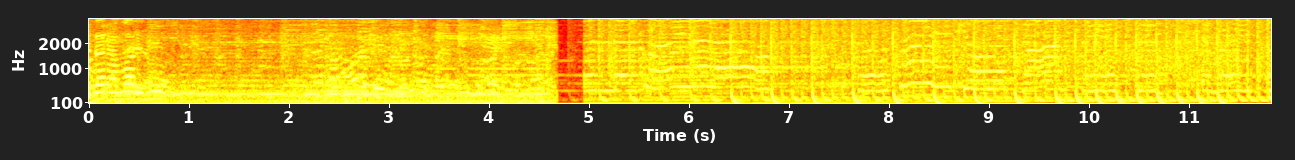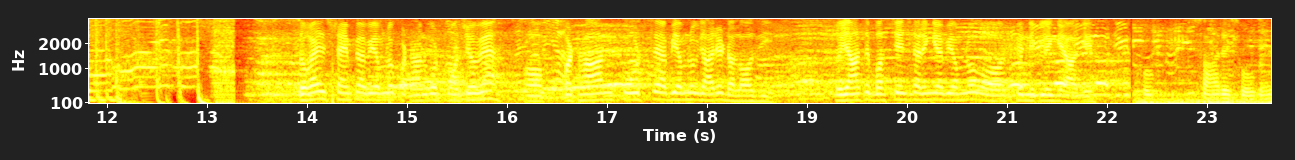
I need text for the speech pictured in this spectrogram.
इधर हमारे जी सो so इस टाइम पे अभी हम लोग पठानकोट पहुँचे हुए हैं और पठानकोट से अभी हम लोग जा रहे हैं डलौजी तो यहाँ से बस चेंज करेंगे अभी हम लोग और फिर निकलेंगे आगे। तो सारे सो गए।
